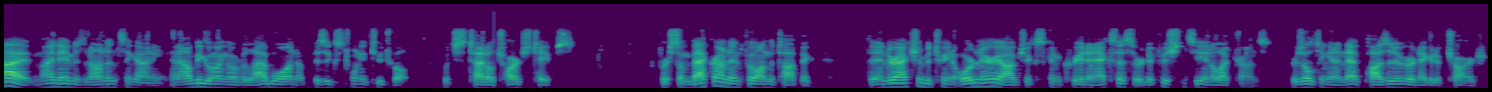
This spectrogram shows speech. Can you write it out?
Hi, my name is Nandan Sanghani, and I'll be going over Lab 1 of Physics 2212, which is titled Charged Tapes. For some background info on the topic, the interaction between ordinary objects can create an excess or deficiency in electrons, resulting in a net positive or negative charge.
